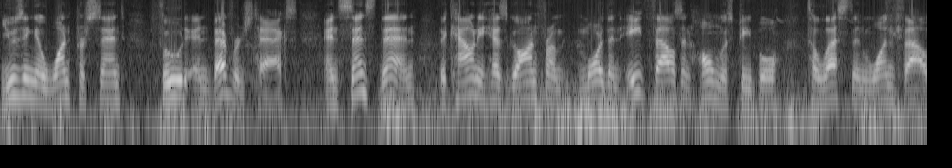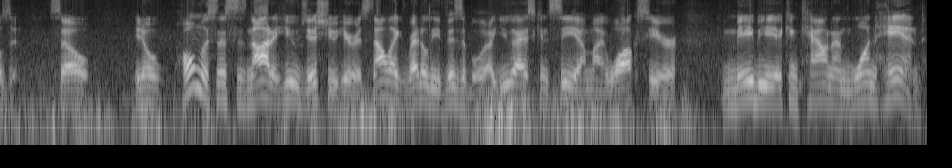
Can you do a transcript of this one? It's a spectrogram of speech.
using a 1% food and beverage tax. And since then, the county has gone from more than 8,000 homeless people to less than 1,000. So, you know, homelessness is not a huge issue here. It's not like readily visible. Like you guys can see on my walks here, maybe I can count on one hand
